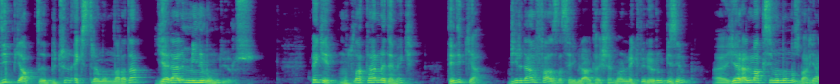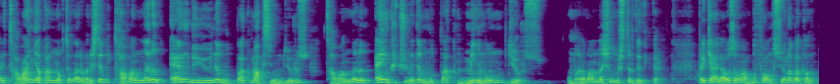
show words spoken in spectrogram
dip yaptığı bütün ekstremumlara da yerel minimum diyoruz. Peki mutlaklar ne demek? Dedik ya birden fazla sevgili arkadaşlarım örnek veriyorum bizim e, yerel maksimumumuz var. Yani tavan yapan noktalar var. İşte bu tavanların en büyüğüne mutlak maksimum diyoruz. Tavanların en küçüğüne de mutlak minimum diyoruz. Umarım anlaşılmıştır dediklerim. Pekala o zaman bu fonksiyona bakalım.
